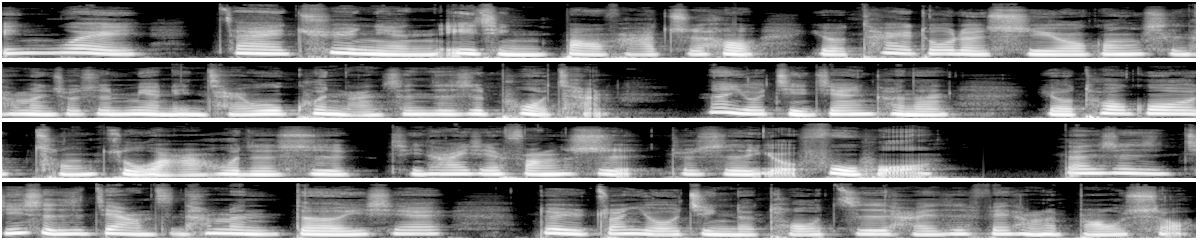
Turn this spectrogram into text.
因为。在去年疫情爆发之后，有太多的石油公司，他们就是面临财务困难，甚至是破产。那有几间可能有透过重组啊，或者是其他一些方式，就是有复活。但是即使是这样子，他们的一些对于钻油井的投资还是非常的保守，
